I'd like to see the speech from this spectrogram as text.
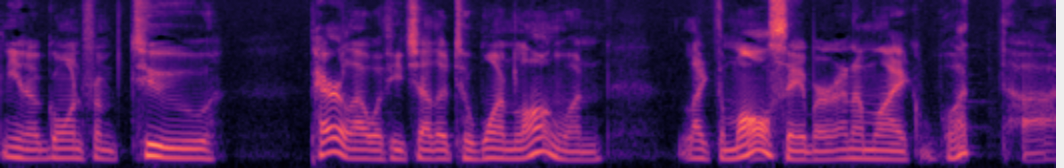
you know, going from two parallel with each other to one long one, like the Maul saber. And I'm like, what the?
